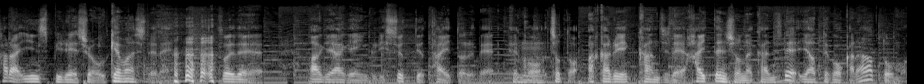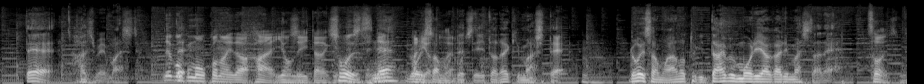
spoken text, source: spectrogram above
からインスピレーションを受けましてね。それで「アゲアゲイングリッシュ」っていうタイトルで、うん。うちょっと明るい感じでハイテンションな感じでやっていこうかなと思って始めましたで僕もこの間、はい、読んでいただきそうましてね。ですね。ロイさんも出ていただきまして、ロイさんもあの時だいぶ盛り上がりましたね。そうですね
